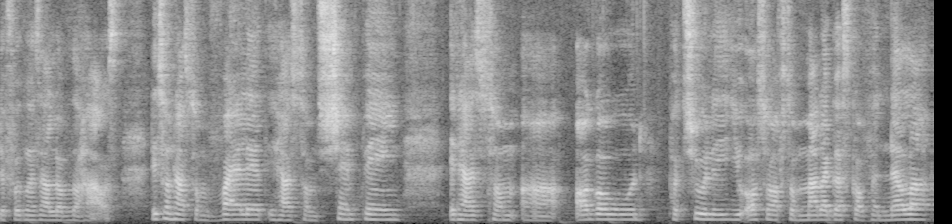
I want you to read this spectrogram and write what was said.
the fragrance. I love the house. This one has some violet it has some champagne it has some uh, agarwood patchouli. You also have some Madagascar vanilla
